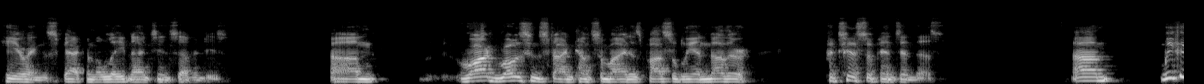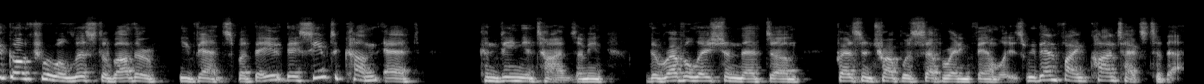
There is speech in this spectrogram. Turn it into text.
hearings back in the late 1970s. Um, Rod Rosenstein comes to mind as possibly another participants in this. Um, we could go through a list of other events, but they, they seem to come at convenient times. I mean, the revelation that um, President Trump was separating families. We then find context to that,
